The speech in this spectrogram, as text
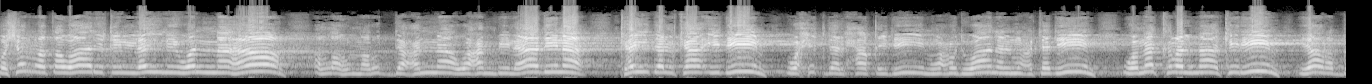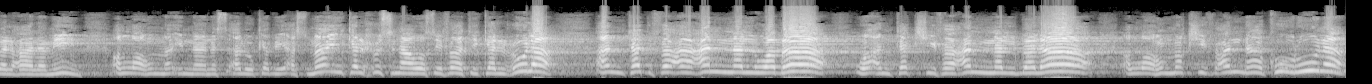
وشر طوارق الليل والنهار. اللهم رد عنا وعن بلادنا كيد الكائدين وحقد الحاقدين وعدوان المعتدين ومكر الماكرين يا رب العالمين. اللهم إنا نسألك بأسمائك الحسنى وصفاتك العلى أن تدفع عنا الوباء وأن تكشف عنا البلاء. اللهم اكشف عنا كورونا.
